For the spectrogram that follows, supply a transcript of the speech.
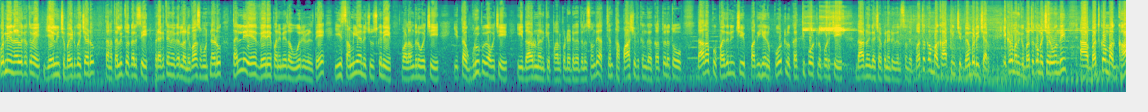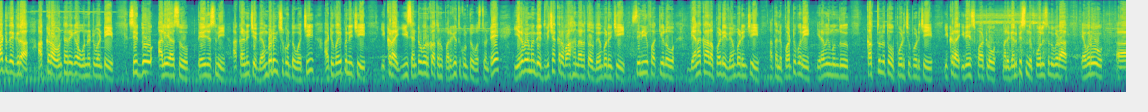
కొన్ని నెలల క్రితమే జైలు నుంచి బయటకు వచ్చాడు. తన తల్లితో కలిసి ప్రగతి నగర్లో నివాసం ఉంటున్నాడు. తల్లి వేరే పని మీద ఊరి వెళ్తే ఈ సమయాన్ని చూసుకుని వాళ్ళందరూ వచ్చి ఇంత గ్రూపుగా వచ్చి ఈ దారుణానికి పాల్పడ్డట్టుగా తెలుస్తుంది. అత్యంత పాశవికంగా కత్తులతో దాదాపు పది నుంచి పదిహేను పోట్లు కత్తిపోట్లు పొడిచి దారుణంగా చెప్పినట్టుగా తెలుస్తుంది. బతుకమ్మ ఘాట్ నుంచి వెంబడించారు. ఇక్కడ మనకి బతుకమ్మ చెరువు ఉంది. ఆ బతుకమ్మ ఘాట్ దగ్గర అక్కడ ఒంటరిగా ఉన్నటువంటి సిద్ధు అలియాసు తేజస్ని అక్కడి నుంచి వెంబడించుకుంటూ వచ్చి అటువైపు నుంచి ఇక్కడ ఈ సెంటర్ వరకు అతను పరిగెత్తుకుంటూ వస్తుంటే ఇరవై మంది ద్విచక్ర వాహనాలతో వెంబడించి సినీ ఫక్కిలో వెనకాల పడి వెంబడించి అతన్ని పట్టుకుని ఇరవై ముందు కత్తులతో పొడిచి పొడిచి ఇక్కడ ఇదే స్పాట్లో మనకి కనిపిస్తుంది. పోలీసులు కూడా ఎవరు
